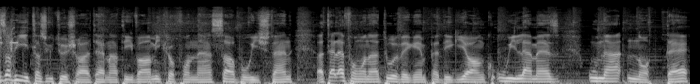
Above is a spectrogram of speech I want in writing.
Ez a Beat az ütős alternatíva, a mikrofonnál Szabó Isten, a telefonon túlvégén pedig Jank új lemez, Una Notte,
